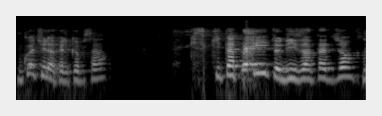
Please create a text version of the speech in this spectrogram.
Pourquoi tu l'appelles comme ça? Qu'est-ce qui t'a pris, te disent un tas de gens?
